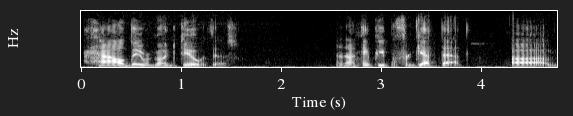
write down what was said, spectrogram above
how they were going to deal with this. And I think people forget that. Um,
